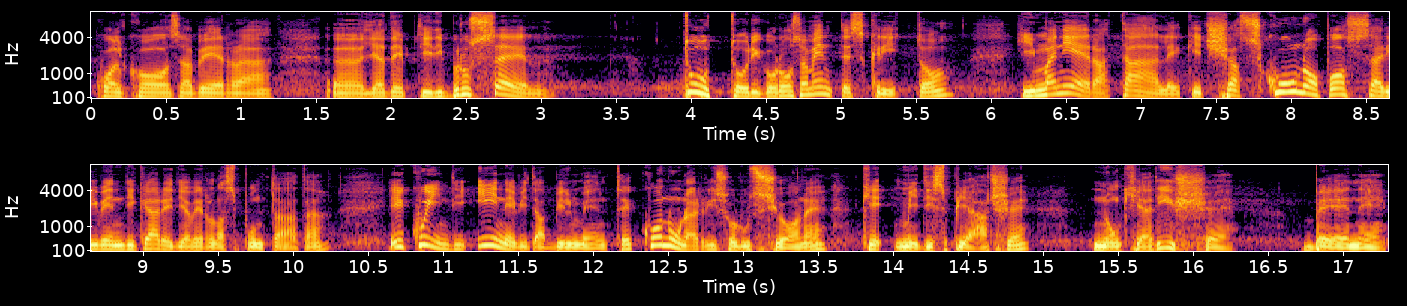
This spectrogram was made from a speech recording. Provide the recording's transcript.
qualcosa per eh, gli adepti di Bruxelles. Tutto rigorosamente scritto in maniera tale che ciascuno possa rivendicare di averla spuntata e quindi inevitabilmente con una risoluzione che, mi dispiace, non chiarisce bene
